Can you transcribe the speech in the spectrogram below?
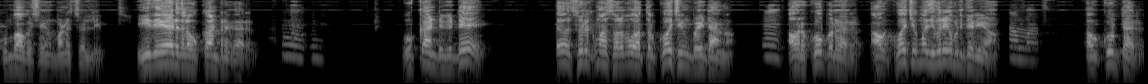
கும்பாபிஷேகம் பண்ண சொல்லி. இதே இடத்துல உட்காந்துருக்காரு. உட்காந்துக்கிட்டு சுருக்கமா சொல்லும்போது ஒருத்தர் கோச்சிங் போயிட்டாங்க. அவரை கூப்பிடுறாரு. அவர் கோச்சிங் போது இவருக்கு எப்படி தெரியும்? அவர் கூப்பிட்டாரு.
